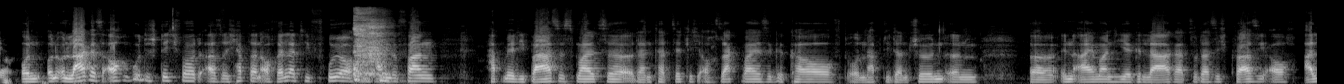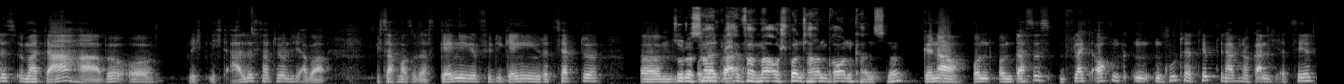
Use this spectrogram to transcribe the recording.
ja. Und, und, und Lager ist auch ein gutes Stichwort. Also ich habe dann auch relativ früh auch angefangen, habe mir die Basismalze dann tatsächlich auch sackweise gekauft und habe die dann schön ähm, äh, in Eimern hier gelagert, sodass ich quasi auch alles immer da habe, äh, nicht, nicht alles natürlich, aber ich sag mal so das Gängige für die gängigen Rezepte. Ähm, so, dass du halt war, einfach mal auch spontan brauen kannst, ne? Genau, und, und das ist vielleicht auch ein, ein, ein guter Tipp, den habe ich noch gar nicht erzählt.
